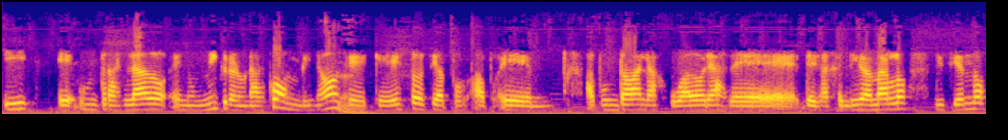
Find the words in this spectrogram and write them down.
y eh, un traslado en un micro, en una combi, ¿no? Que, que esto se eh, apuntaban las jugadoras de, del Argentino de Merlo diciendo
